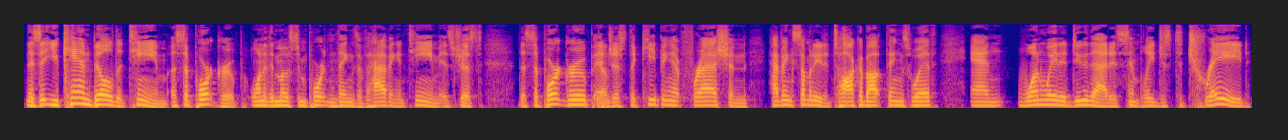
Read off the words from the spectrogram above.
is that you can build a team, a support group. One of the most important things of having a team is just the support group and just the keeping it fresh and having somebody to talk about things with. And one way to do that is simply just to trade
